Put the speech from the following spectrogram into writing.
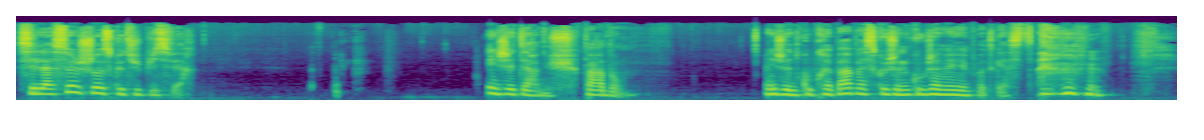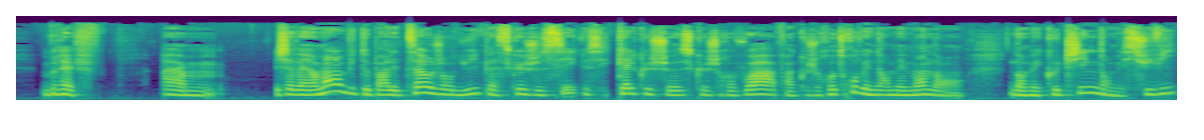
C'est la seule chose que tu puisses faire. Et j'éternue, pardon. Et je ne couperai pas parce que je ne coupe jamais mes podcasts. Bref, euh, j'avais vraiment envie de te parler de ça aujourd'hui parce que je sais que c'est quelque chose que je revois, enfin que je retrouve énormément dans dans mes coachings, dans mes suivis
